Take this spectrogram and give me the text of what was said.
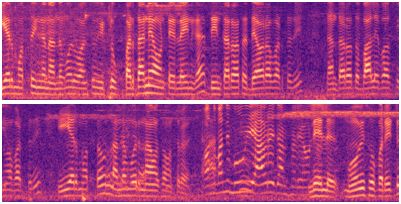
ఇయర్ మొత్తం ఇంకా నందమూరి వంశం హిట్లు పడతానే ఉంటాయి లైన్గా. దీని తర్వాత దేవరా పడుతుంది దాని తర్వాత బాలేబాబు సినిమా పడుతుంది. ఈ ఇయర్ మొత్తం నందమూరి నామ సంవత్సరం కొంతమంది మూవీ యావరేజ్ అంటున్నారు? లేదు లేదు. Movie super hit.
